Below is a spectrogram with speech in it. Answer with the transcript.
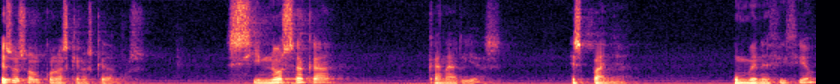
Esos son con los que nos quedamos. Si no saca Canarias, España, un beneficio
